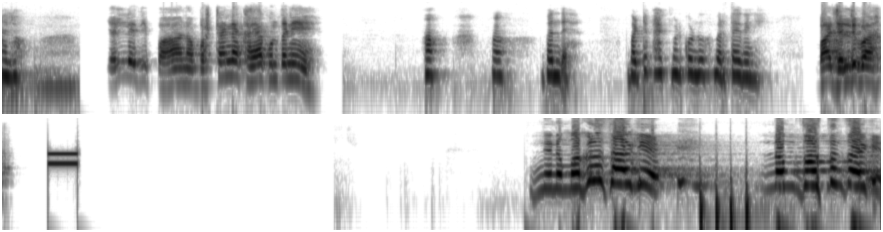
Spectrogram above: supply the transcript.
ಹಲೋ. ಎಲ್ಲೆದಿಪ್ಪ? ನಾ ಬಸ್ ಸ್ಟ್ಯಾಂಡ್ನಾಗ ಕಾಯಕ್ ಕುಂತಾನಿ. ಹಾಂ ಹಾಂ ಬಂದೆ. ಬಟ್ಟೆ ಪ್ಯಾಕ್ ಮಾಡಿಕೊಂಡು ಬರ್ತಾ ಇದ್ದೀನಿ. ಬಾ ಜಲ್ದಿ ಬಾ. ನಿನ್ನ ಮಗಳ ಸಾವಿಗೆ ನಮ್ಮ ದೋಸ್ತನ ಸಾವಿಗೆ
